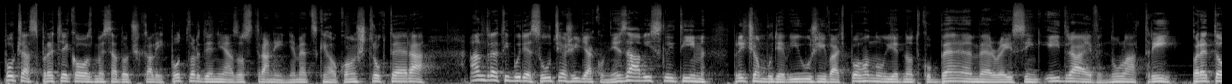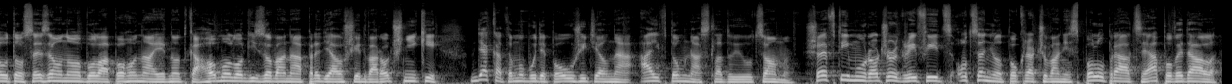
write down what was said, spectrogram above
Počas pretekov sme sa dočkali potvrdenia zo strany nemeckého konštruktéra. Andretti bude súťažiť ako nezávislý tým, pričom bude využívať pohonnú jednotku BMW Racing eDrive 03. Pre touto sezónou bola pohonná jednotka homologizovaná pre ďalšie dva ročníky, vďaka tomu bude použiteľná aj v tom nasledujúcom. Šéf týmu Roger Griffiths ocenil pokračovanie spolupráce a povedal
